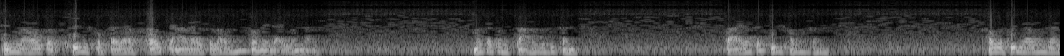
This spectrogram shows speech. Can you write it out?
ถึงเรากับทิ้งเขาไปแล้ว เขาจะอะไรกับเราก็ไม่ได้เหมือนกันมันก็ต้องตายด้วยกันตายแล้วก็ทิ้งเขาเหมือนกัน เขาก็ทิ้งเราเหมือนกัน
